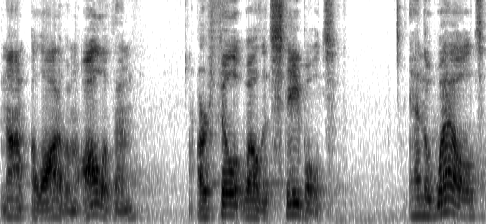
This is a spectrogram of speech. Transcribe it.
not a lot of them, all of them, are fillet welded stay bolts. And the welds,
